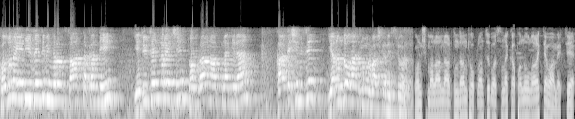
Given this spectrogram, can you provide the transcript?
Koluna 750 bin liralık saat takan değil, 750 lira için toprağın altına giren kardeşimizin yanında olan Cumhurbaşkanı istiyoruz. Konuşmaların ardından toplantı basına kapalı olarak devam etti.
